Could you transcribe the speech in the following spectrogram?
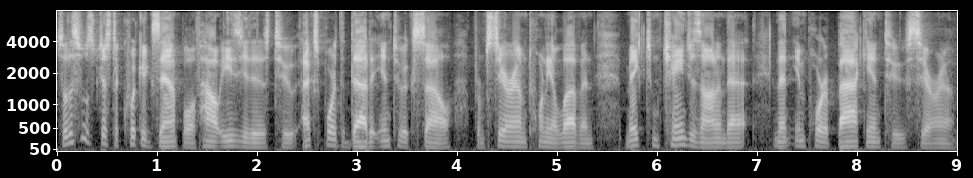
So this was just a quick example of how easy it is to export the data into Excel from CRM 2011, make some changes on that, and then import it back into CRM.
